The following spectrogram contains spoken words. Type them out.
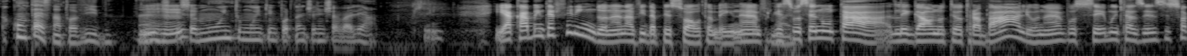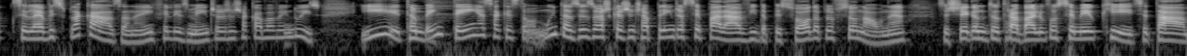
acontece na tua vida. Né? Uhum. Acho que uhum. isso é muito, muito importante a gente avaliar. Sim. E acaba interferindo, né, na vida pessoal também, né? Porque se você não tá legal no teu trabalho, né, você muitas vezes só você leva isso para casa, né? Infelizmente a gente acaba vendo isso. E também tem essa questão, muitas vezes eu acho que a gente aprende a separar a vida pessoal da profissional, né? Você chega no teu trabalho, você meio que você tá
